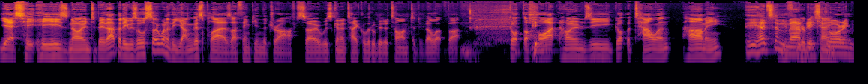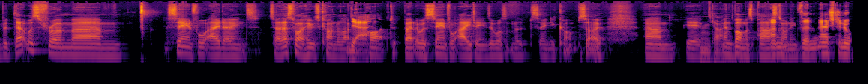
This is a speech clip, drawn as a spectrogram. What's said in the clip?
yes, he, he is known to be that, but he was also one of the youngest players, I think, in the draft. So, it was going to take a little bit of time to develop, but got the height, Holmesy, got the talent, Harmey. He had some uh, big scoring, but that was from um, SANFL 18s. So that's why he was kind of like yeah. hyped, but it was SANFL 18s. It wasn't the senior comp. So, um, yeah. Okay. And the Bombers passed um, on him. The national,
